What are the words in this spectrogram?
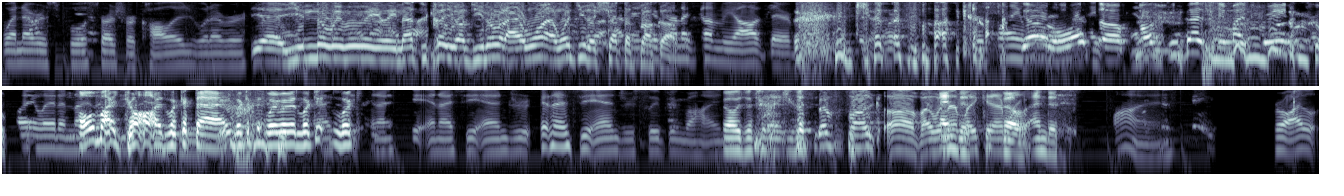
whenever school starts for college, whatever. Yeah, you know. Wait, wait, wait, wait. Not to cut you off. Do you know what I want? I want you to Bro, shut I the mean, fuck you're up. Gonna cut me off there. bro. Shut the fuck We're up. playing Yo, what the fuck? You guys see my screen? Playing late at night. Oh my see god, look at that. Look at the, wait, wait, wait, look at see- look. And I see and I see Andrew and I see Andrew sleeping behind. Phil, you. just, Shut just, the just fuck up. I wouldn't have end my this. Phil, camera. end this. Why, What's his ping? bro? I l-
